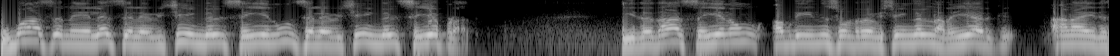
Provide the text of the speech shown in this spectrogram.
உபாசனையில் சில விஷயங்கள் செய்யணும் சில விஷயங்கள் செய்யப்படாது. இதை தான் செய்யணும் அப்படின்னு சொல்கிற விஷயங்கள் நிறையா இருக்குது ஆனால் இதை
